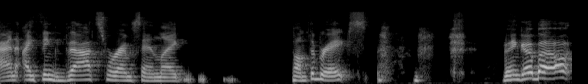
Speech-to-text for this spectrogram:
And i think that's where i'm saying like pump the brakes. Think about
